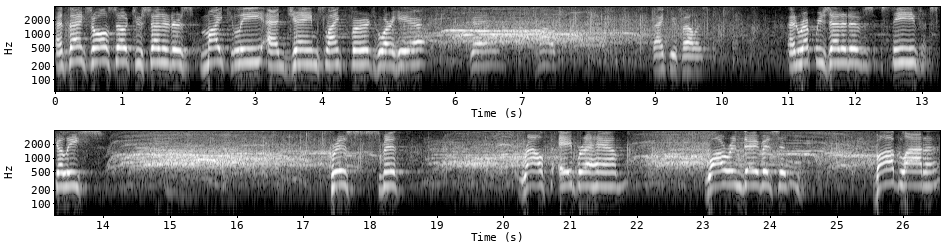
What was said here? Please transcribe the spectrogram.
And thanks also to Senators Mike Lee and James Lankford, who are here. James, Mike. Thank you, fellas. And Representatives Steve Scalise, Chris Smith, Ralph Abraham, Warren Davidson, Bob Latta,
